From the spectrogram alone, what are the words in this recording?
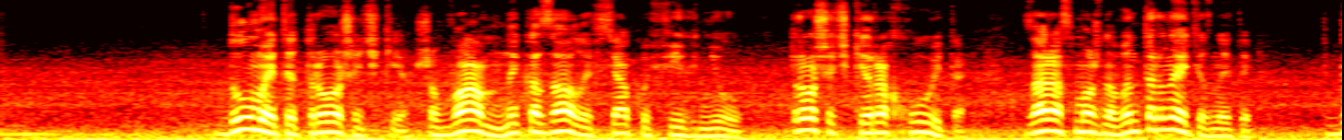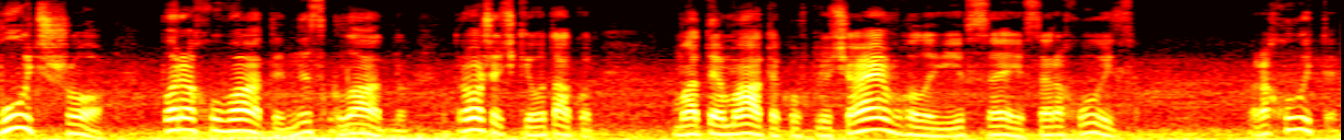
Думайте трошечки, щоб вам не казали всяку фігню. Трошечки рахуйте. Зараз можна в інтернеті знайти будь-що, порахувати нескладно. Трошечки отак от математику включаємо в голові і все, і все рахується. Рахуйте.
